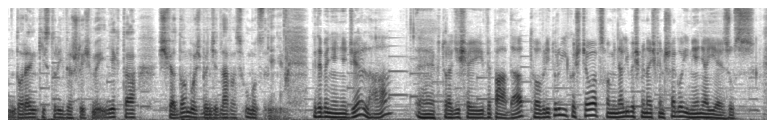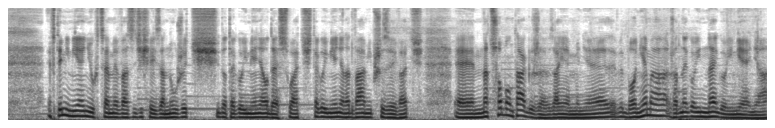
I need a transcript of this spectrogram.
do ręki, z której wyszliśmy. I niech ta świadomość będzie dla Was umocnieniem. Gdyby nie niedziela, e, która dzisiaj wypada, to w liturgii Kościoła wspominalibyśmy Najświętszego imienia Jezus. W tym imieniu chcemy Was dzisiaj zanurzyć, do tego imienia odesłać, tego imienia nad Wami przyzywać, nad sobą także wzajemnie, bo nie ma żadnego innego imienia,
